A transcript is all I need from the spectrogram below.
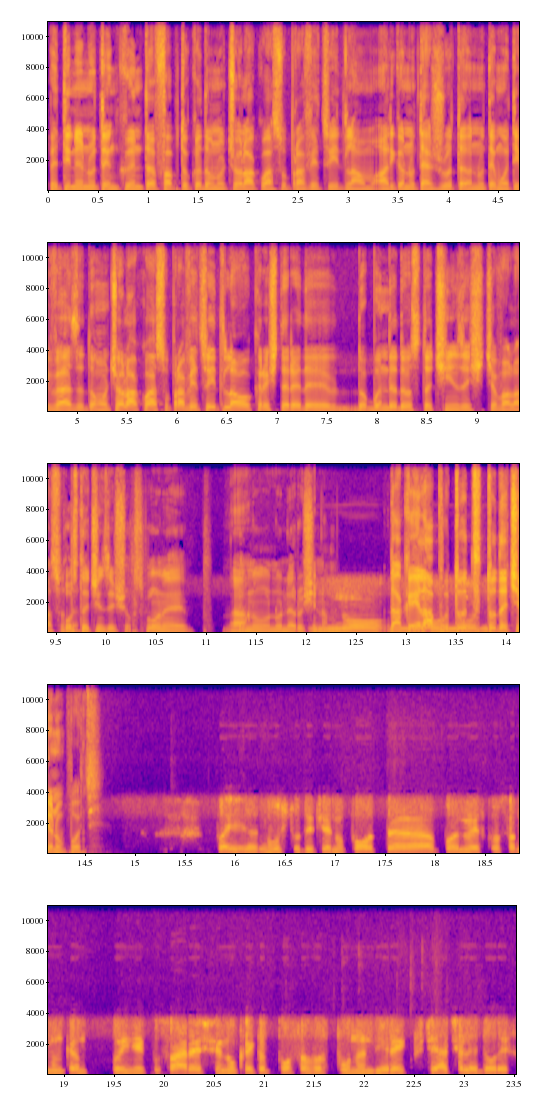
Pe tine nu te încântă faptul că domnul Ciolacu a supraviețuit la... Adică nu te ajută, nu te motivează? Domnul Ciolacu a supraviețuit la o creștere de dobândă de 150 și ceva la sută. 158, spune, Da? da? nu, nu ne rușinăm. Nu, Dacă nu, el a putut, nu, tu de ce nu poți? Păi nu știu de ce nu pot, uh, bănuiesc că o să mâncăm pâine cu sare și nu cred că pot să vă spun în direct ceea ce le doresc.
